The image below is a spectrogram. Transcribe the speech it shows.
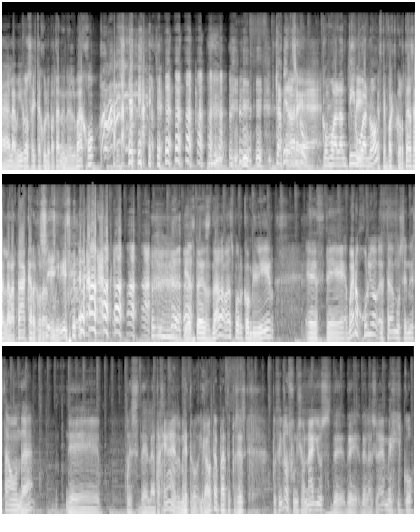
Tal, amigos? Ahí está Julio Patán en el bajo. También así como, Ahora, como a la antigua, Sí, ¿no? Este Pax Cortés en la bataca, recordando Sí. y esto es nada más por convivir. Este, bueno, Julio, estábamos en esta onda de, pues, de la tragedia del metro y la otra parte, pues, es, pues, sí, los funcionarios de, de- de la Ciudad de México.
